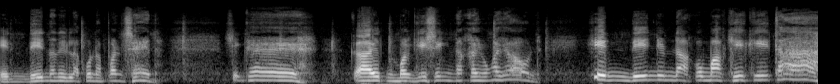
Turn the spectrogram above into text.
Hindi na nila ako napansin. Sige, kahit magising na kayo ngayon, hindi nyo na ako makikita.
